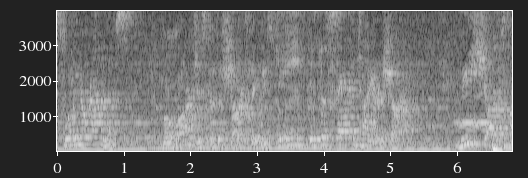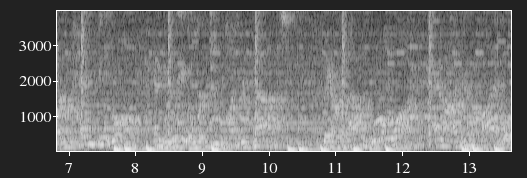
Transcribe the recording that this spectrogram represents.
swimming around us. The largest of the sharks that you see is the sand tiger shark. These sharks are 10 feet long and weigh over 200 pounds. They are found worldwide and are identifiable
